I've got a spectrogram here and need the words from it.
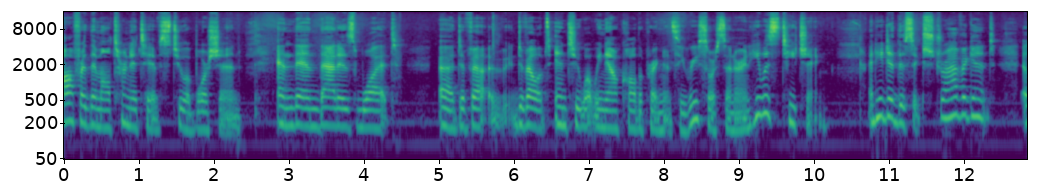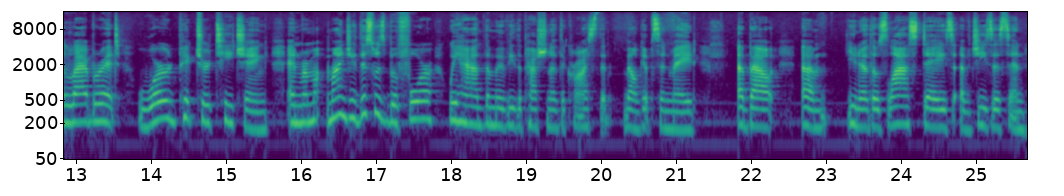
offer them alternatives to abortion. And then that is what uh, deve- developed into what we now call the Pregnancy Resource Center. And he was teaching. And he did this extravagant, elaborate word picture teaching. And rem- mind you, this was before we had the movie The Passion of the Christ that Mel Gibson made about, um, you know, those last days of Jesus and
